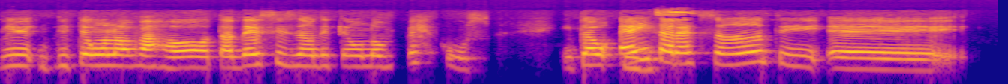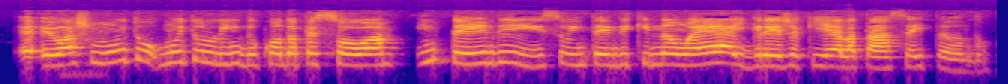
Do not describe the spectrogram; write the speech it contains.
de, de ter uma nova rota, a decisão de ter um novo percurso. Então, é Isso. interessante, é, é, eu acho muito, muito lindo quando a pessoa entende isso, entende que não é a igreja que ela está aceitando.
